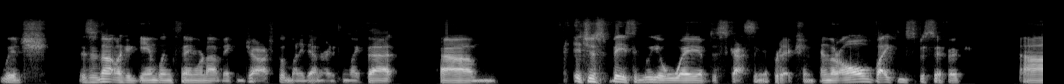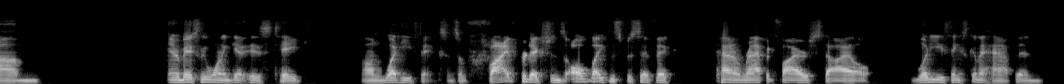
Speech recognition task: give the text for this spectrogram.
which this is not like a gambling thing. We're not making Josh put money down or anything like that. Um, it's just basically a way of discussing a prediction, and they're all Viking specific. Um, and I basically want to get his take on what he thinks. And so five predictions, all Viking specific, kind of rapid fire style. What do you think is going to happen?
